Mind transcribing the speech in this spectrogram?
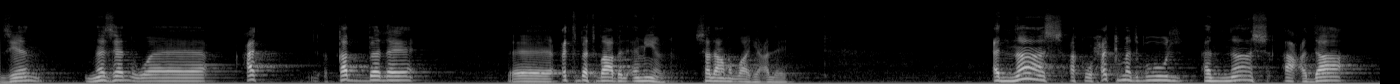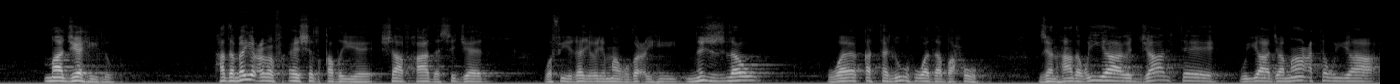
زين نزل وقبل آه، عتبة باب الأمير سلام الله عليه. الناس اكو حكمة تقول الناس اعداء ما جهلوا. هذا ما يعرف إيش القضية. شاف هذا سجد وفي غير موضعه نزلوا وقتلوه وذبحوه. زين هذا ويا رجالته ويا جماعته ويا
